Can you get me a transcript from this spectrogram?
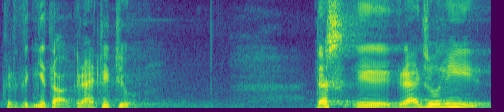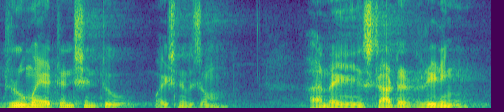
Kritajnata, gratitude. Thus, he gradually drew my attention to Vaishnavism and I started reading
